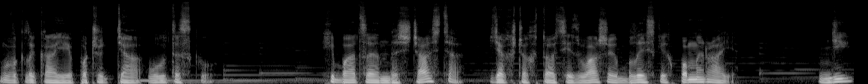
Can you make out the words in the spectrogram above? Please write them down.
викликає почуття утиску. Хіба це не щастя, якщо хтось із ваших близьких помирає? Ні.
